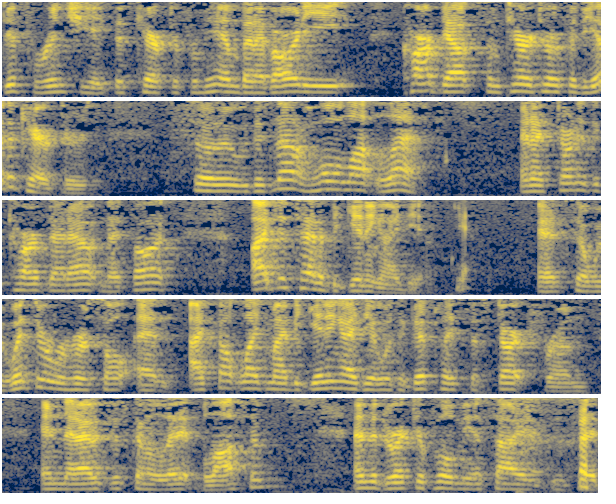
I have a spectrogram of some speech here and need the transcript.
differentiate this character from him, but I've already carved out some territory for the other characters, so there's not a whole lot left. And I started to carve that out, and I thought I just had a beginning idea. Yeah. And so we went through a rehearsal, and I felt like my beginning idea was a good place to start from, and that I was just going to let it blossom. And the director pulled me aside and said,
